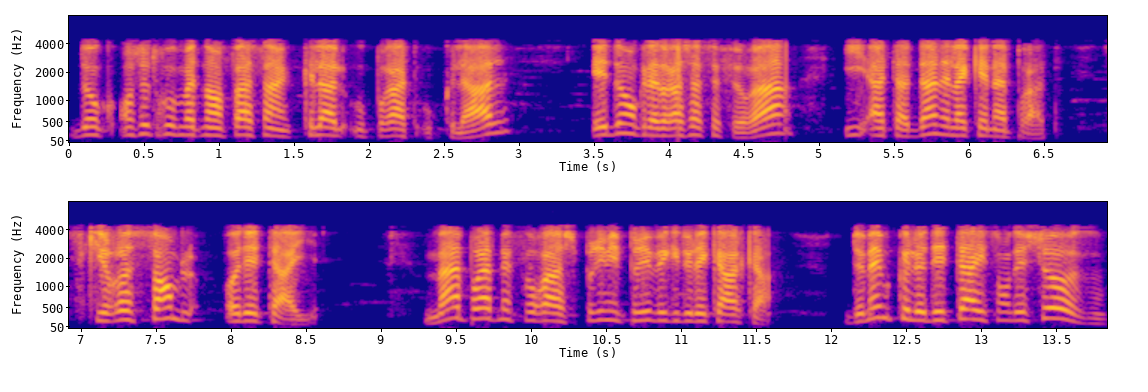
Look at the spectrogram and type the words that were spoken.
Donc, on se trouve maintenant face à un klal ou prat ou klal, et donc la dracha se fera, i atadan et ce qui ressemble au détail. Ma prat me forage primi privé de. De même que le détail sont des choses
